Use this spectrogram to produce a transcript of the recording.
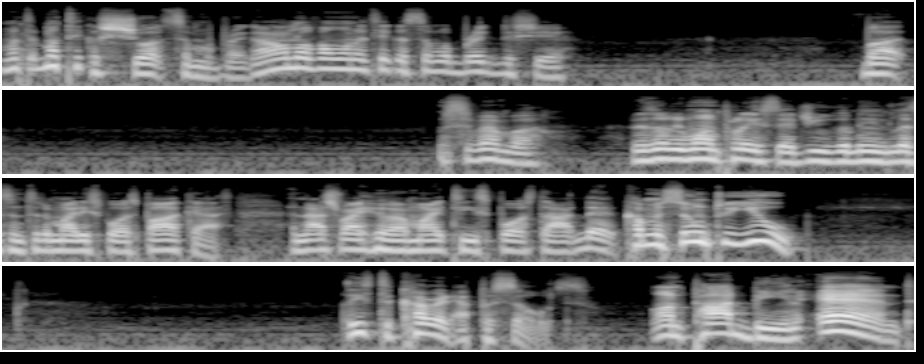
I'm gonna, take a short summer break. I don't know if I want to take a summer break this year. But just remember, there's only one place that you can need to listen to the MyT Sports Podcast, and that's right here on MightySports.net. Coming soon to you. At least the current episodes on Podbean and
